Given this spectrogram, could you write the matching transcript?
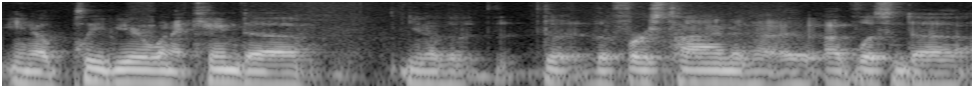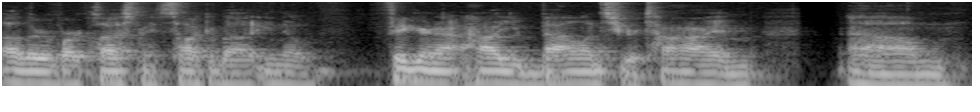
you know, plebe year when it came to you know the the, the first time, and I, have listened to other of our classmates talk about you know figuring out how you balance your time. Um,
